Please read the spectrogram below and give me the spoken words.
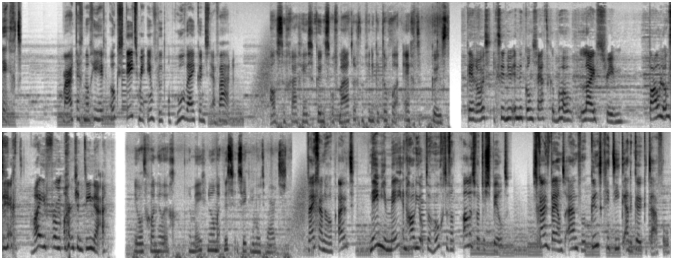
echt? Maar technologie heeft ook steeds meer invloed op hoe wij kunst ervaren. Als de vraag is kunst of matig, dan vind ik het toch wel echt kunst. Oké Roos, ik zit nu in de Concertgebouw livestream. Paulo zegt hi from Argentina. Je wordt gewoon heel erg meegenomen. Dus zeker de moeite waard. Wij gaan erop uit. Neem je mee en houd je op de hoogte van alles wat er speelt. Schuif bij ons aan voor kunstkritiek aan de keukentafel.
